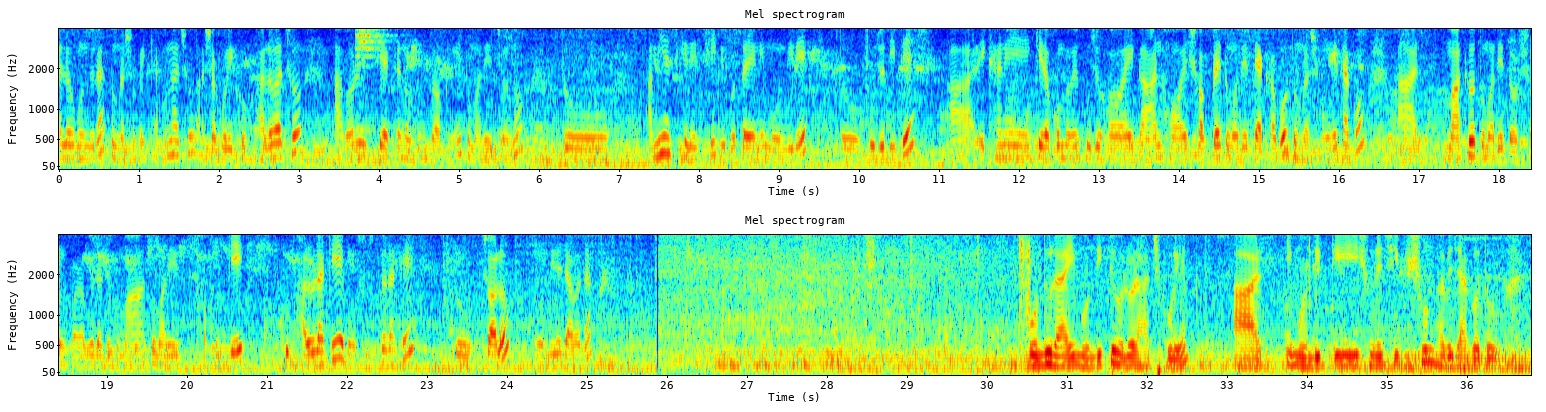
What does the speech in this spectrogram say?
Hello বন্ধুরা, তোমরা সবাই কেমন আছো? আশা করি খুব ভালো আছো। আবারও এসেছি একটা নতুন ব্লগ নিয়ে তোমাদের জন্য। তো আমি আজকে এসেছি বিপত্তারিণী মন্দিরে, তো পুজো দিতে। আর এখানে কীরকমভাবে পুজো হয়, গান হয়, সবটাই তোমাদের দেখাবো। তোমরা সঙ্গে থাকো। আর মাকেও তোমাদের দর্শন করাবো, যাতে মা তোমাদের সকলকে খুব ভালো রাখে এবং সুস্থ রাখে। তো চলো মন্দিরে যাওয়া যাক। বন্ধুরা, এই মন্দিরটি হলো রাজপুরে। আর এই মন্দিরটি শুনেছি ভীষণভাবে জাগ্রত।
